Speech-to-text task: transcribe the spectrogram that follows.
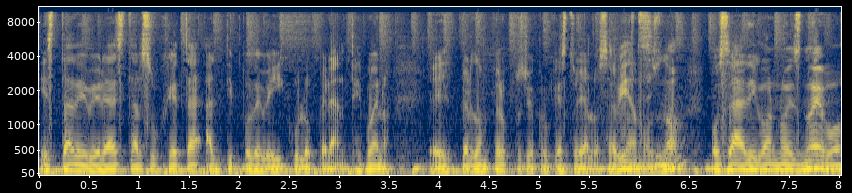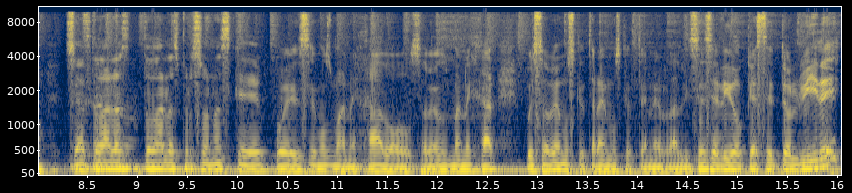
Esta deberá estar sujeta al tipo de vehículo operante. Bueno, eh, perdón, pero pues yo creo que esto ya lo sabíamos, ¿no? O sea, digo, no es nuevo. O sea, todas las, todas las personas que pues hemos manejado o sabemos manejar, pues sabemos que tenemos que tener la licencia. Digo, que se te olvide,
